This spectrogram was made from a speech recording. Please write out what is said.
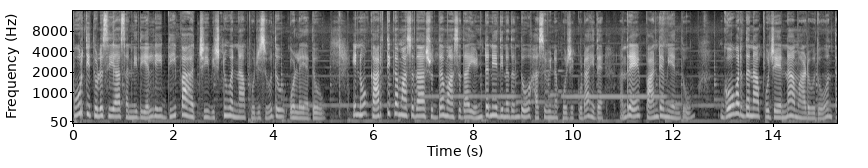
ಪೂರ್ತಿ ತುಳಸಿಯ ಸನ್ನಿಧಿಯಲ್ಲಿ ದೀಪ ಹಚ್ಚಿ ವಿಷ್ಣುವನ್ನು ಪೂಜಿಸುವುದು ಒಳ್ಳೆಯದು. ಇನ್ನು ಕಾರ್ತಿಕ ಮಾಸದ ಶುದ್ಧ ಮಾಸದ ಎಂಟನೇ ದಿನದಂದು ಹಸುವಿನ ಪೂಜೆ ಕೂಡ ಇದೆ. ಅಂದರೆ ಪಾಂಡ್ಯಮಿ ಎಂದು ಗೋವರ್ಧನ ಪೂಜೆಯನ್ನು ಮಾಡುವುದು ಅಂತ.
